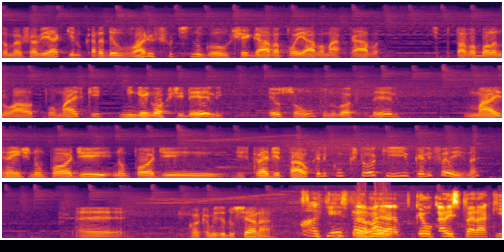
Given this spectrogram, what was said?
O Samuel Xavier, é aquilo, o cara deu vários chutes no gol, chegava, apoiava, marcava, disputava a bola no alto. Por mais que ninguém goste dele, eu sou um que não gosto dele, mas a gente não pode, não pode descreditar o que ele conquistou aqui, o que ele fez, né? É, com a camisa do Ceará. Ah, quem Então- é porque o cara esperar que,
